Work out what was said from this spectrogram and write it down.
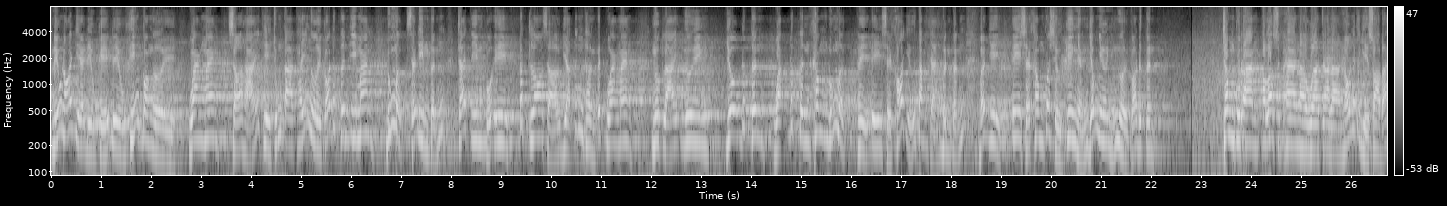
nếu nói về điều kiện, điều khiến con người hoang mang, sợ hãi thì chúng ta thấy người có đức tin iman đúng mực sẽ điềm tĩnh, trái tim của y ít lo sợ và tinh thần ít hoang mang. Ngược lại, người vô đức tin hoặc đức tin không đúng mực thì y sẽ khó giữ tâm trạng bình tĩnh, bởi vì y sẽ không có sự kiên nhẫn giống như những người có đức tin. Trong Quran, Allah subhanahu wa ta'ala nói với các vị Sahaba,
